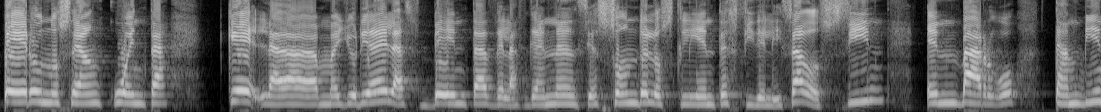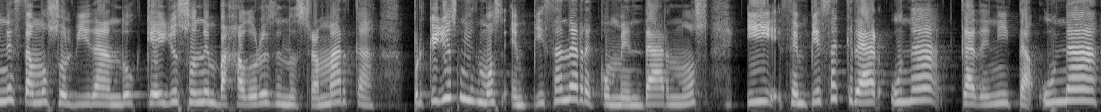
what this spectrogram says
pero no se dan cuenta que la mayoría de las ventas, de las ganancias son de los clientes fidelizados. Sin embargo, también estamos olvidando que ellos son embajadores de nuestra marca, porque ellos mismos empiezan a recomendarnos y se empieza a crear una cadenita, una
